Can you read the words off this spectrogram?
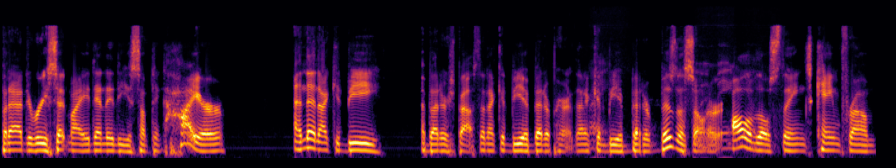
But I had to reset my identity as something higher. And then I could be a better spouse. Then I could be a better parent. Then I could be a better business owner. being- All of those things came from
